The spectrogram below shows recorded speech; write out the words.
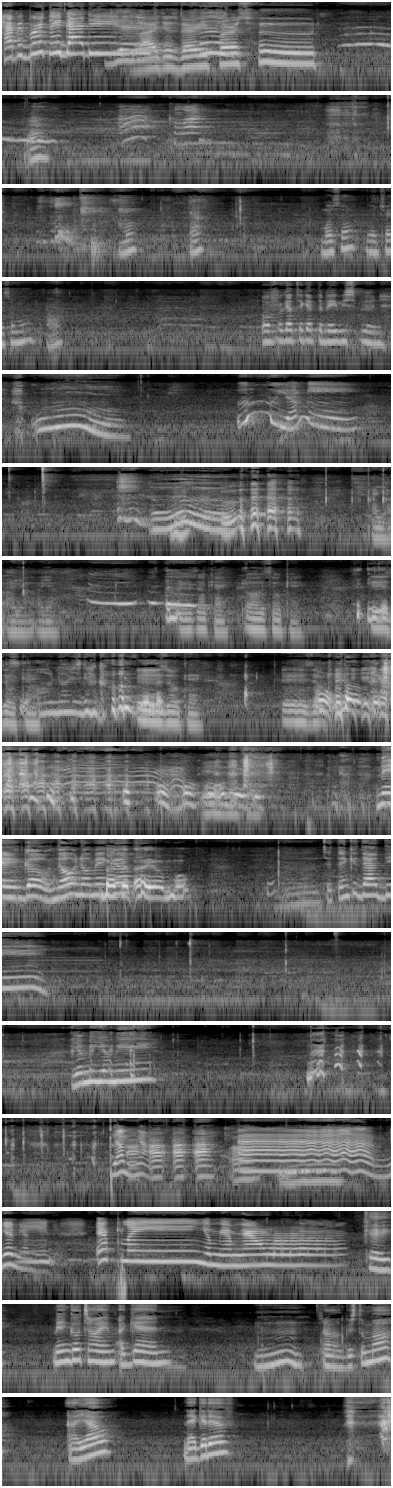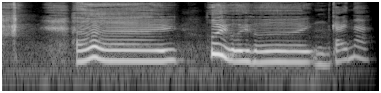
Happy birthday, Daddy! Elijah's very first food. Ah. More? Ah? More so? You want to try some more? Ah? Oh, forgot to get the baby spoon. Ooh! Ooh, yummy. Ooh! Ooh. ayaw, ayaw, ayaw. It's okay. Oh, it's okay. It's okay. Oh no, he's gonna go. It's okay. It's Oh, okay. baby. oh, oh, oh, oh, baby. Mango. No, no Bakit mango. ayaw mo? Mm, say thank you, Daddy. Yummy, yummy. Yum, yum. Ah, ah, ah. Um, yum, yum, yum. Airplane. Yum, yum, yum. Okay. Mango time again. Mm. Oh, gusto mo? Ayaw? Negative? hi! Hi, hi, hi! Mm, kain na.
